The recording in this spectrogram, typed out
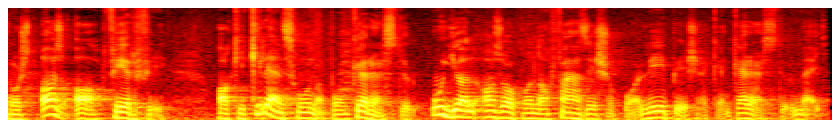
Na most az a férfi, aki kilenc hónapon keresztül ugyanazokon a fázisokon, lépéseken keresztül megy,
